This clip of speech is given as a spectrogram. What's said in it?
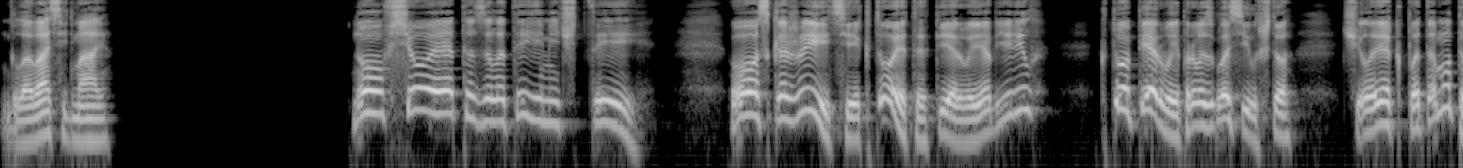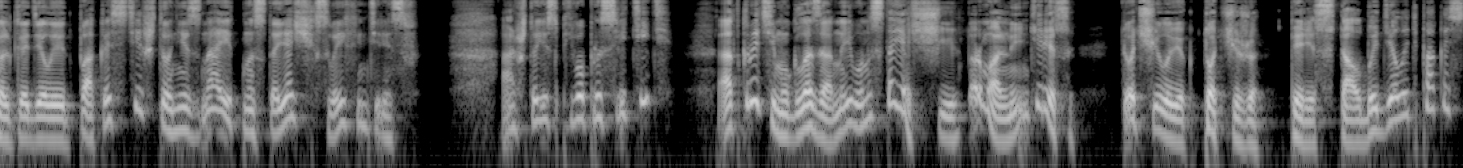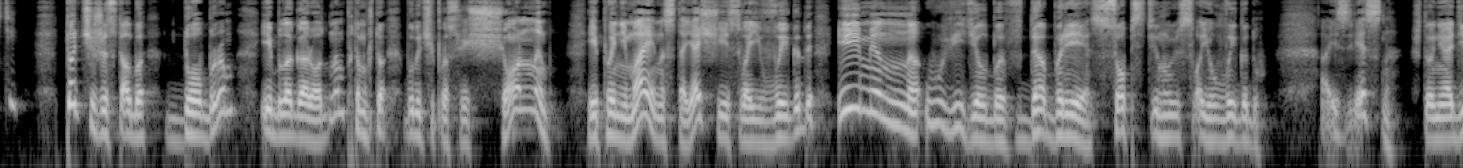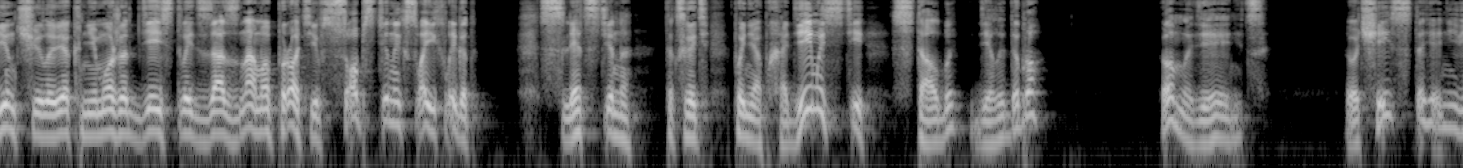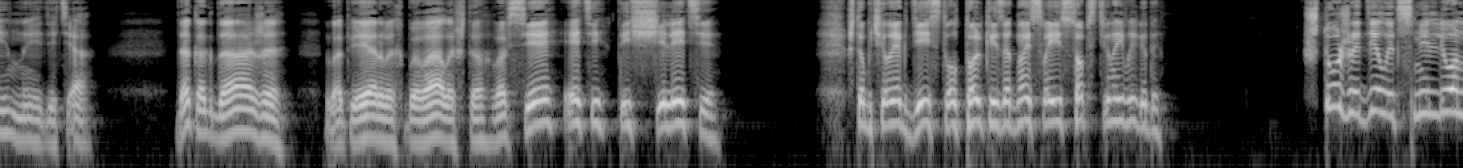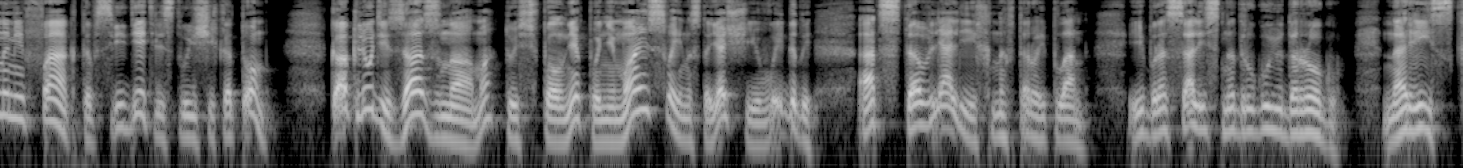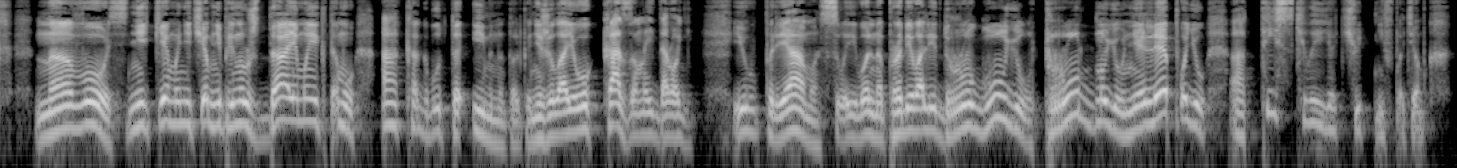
Глава седьмая Но все это золотые мечты. О, скажите, кто это первый объявил? Кто первый провозгласил, что человек потому только делает пакости, что не знает настоящих своих интересов? А что, если его просветить, открыть ему глаза на его настоящие, нормальные интересы, тот человек тотчас же перестал бы делать пакости? тотчас же стал бы добрым и благородным, потому что, будучи просвещенным и понимая настоящие свои выгоды, именно увидел бы в добре собственную свою выгоду. А известно, что ни один человек не может действовать за знамо против собственных своих выгод. Следственно, так сказать, по необходимости стал бы делать добро. О, младенец! О, чистое невинное дитя! Да когда же, во-первых, бывало, что во все эти тысячелетия, чтобы человек действовал только из одной своей собственной выгоды? Что же делать с миллионами фактов, свидетельствующих о том, как люди за знамо, то есть вполне понимая свои настоящие выгоды, отставляли их на второй план и бросались на другую дорогу, на риск, на авось, никем и ничем не принуждаемые к тому, а как будто именно только не желая указанной дороги, и упрямо, своевольно пробивали другую, трудную, нелепую, отыскивая ее чуть не в потемках.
